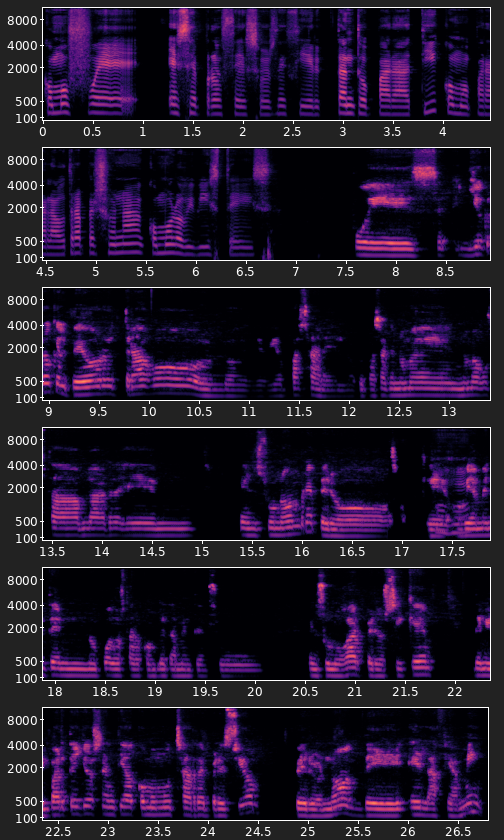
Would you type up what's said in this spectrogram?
cómo fue ese proceso? Es decir, tanto para ti como para la otra persona, ¿cómo lo vivisteis? Pues yo creo que el peor trago lo debió pasar él. Lo que pasa que no me, no me gusta hablar en su nombre, pero que obviamente no puedo estar completamente en su, en su lugar, pero sí que de mi parte yo sentía como mucha represión, pero no de él hacia mí,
